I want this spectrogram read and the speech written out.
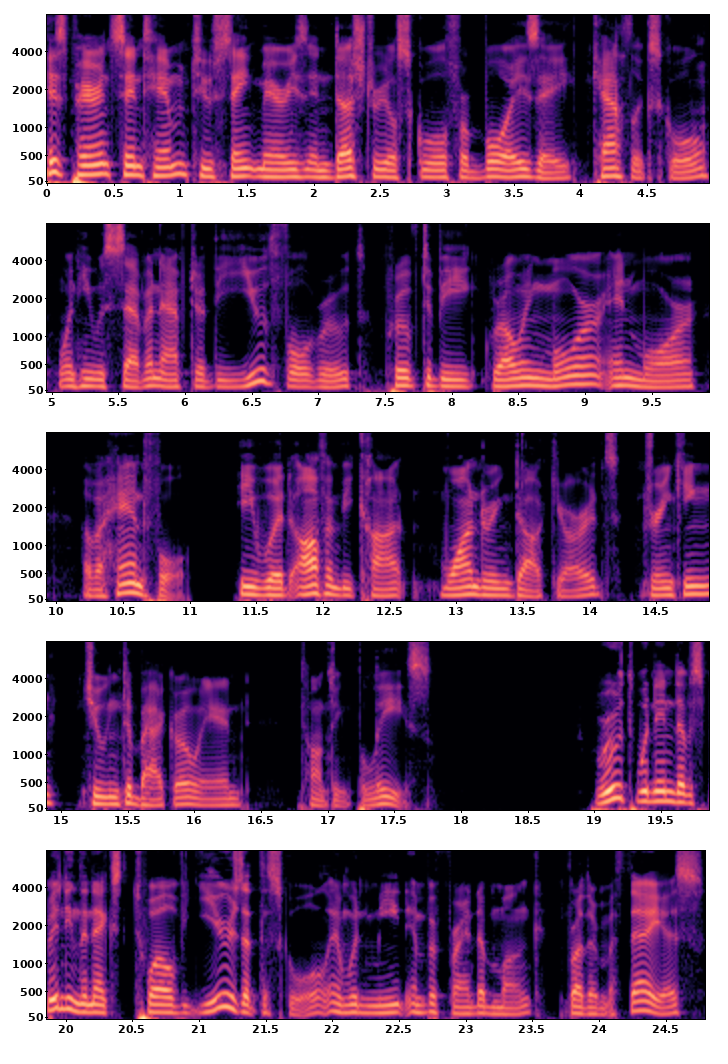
His parents sent him to St. Mary's Industrial School for Boys, a Catholic school, when he was seven after the youthful Ruth proved to be growing more and more of a handful. He would often be caught wandering dockyards, drinking, chewing tobacco, and taunting police. Ruth would end up spending the next 12 years at the school and would meet and befriend a monk, Brother Matthias,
